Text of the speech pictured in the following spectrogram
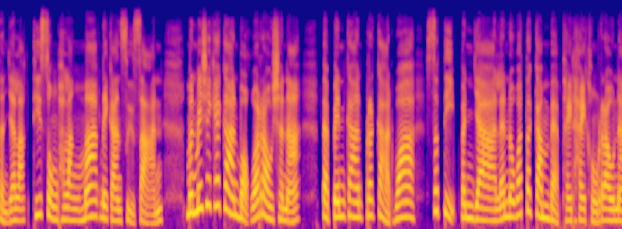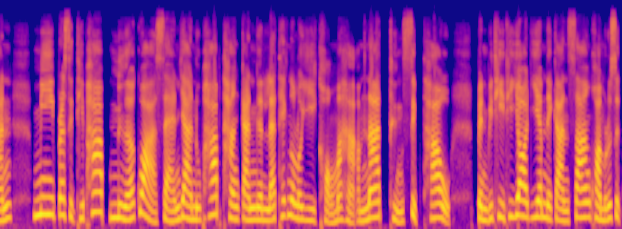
สัญญลักษณ์ที่ทรงพลังมากในการสื่อสาร มันไม่ใช่แค่การบอกว่าเราชนะ แต่เป็นการประกาศว่าสติปัญญาและนวัตกรรมแบบไทยๆของเรานั้น มีประสิทธิภาพเหนือกว่าแสนยานุภาพทางการเงินและเทคโนโลยีของมหาอำนาจถึง 10 เท่า เป็นวิธีที่ยอดเยี่ยมในการสร้างความรู้สึก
